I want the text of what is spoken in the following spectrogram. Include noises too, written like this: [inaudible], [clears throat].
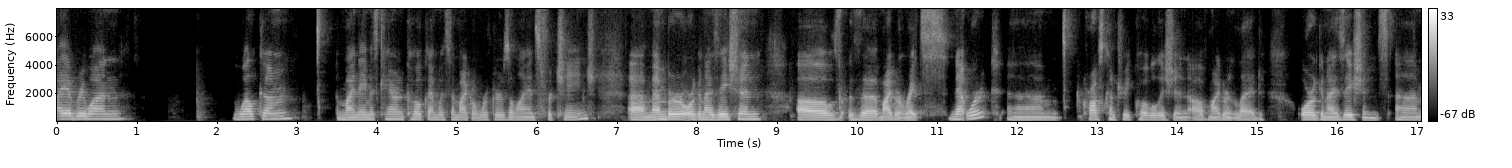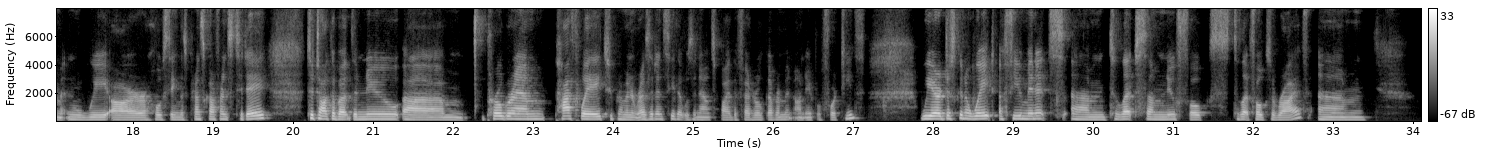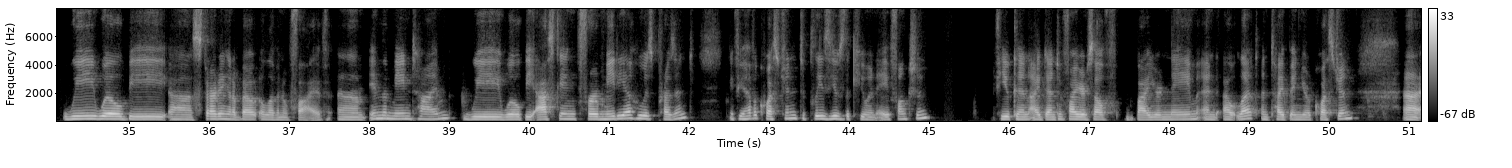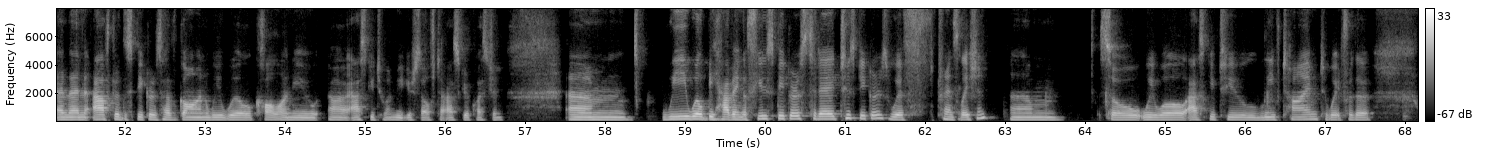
Hi, everyone. Welcome. My name is Karen Cocq. I'm with the Migrant Workers Alliance for Change, a member organization of the Migrant Rights Network, um, cross-country coalition of migrant-led organizations. Um, and we are hosting this press conference today to talk about the new um, program Pathway to Permanent Residency that was announced by the federal government on April 14th. We are just going to wait a few minutes um, to let some new folks, to let folks arrive. Um, we will be uh, starting at about 11.05. Um, in the meantime, we will be asking for media who is present. If you have a question, to please use the Q&A function. If you can identify yourself by your name and outlet and type in your question. Uh, and then after the speakers have gone, we will call on you, uh, ask you to unmute yourself to ask your question. Um, we will be having a few speakers today, two speakers with translation. Um, so we will ask you to leave time to wait for the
